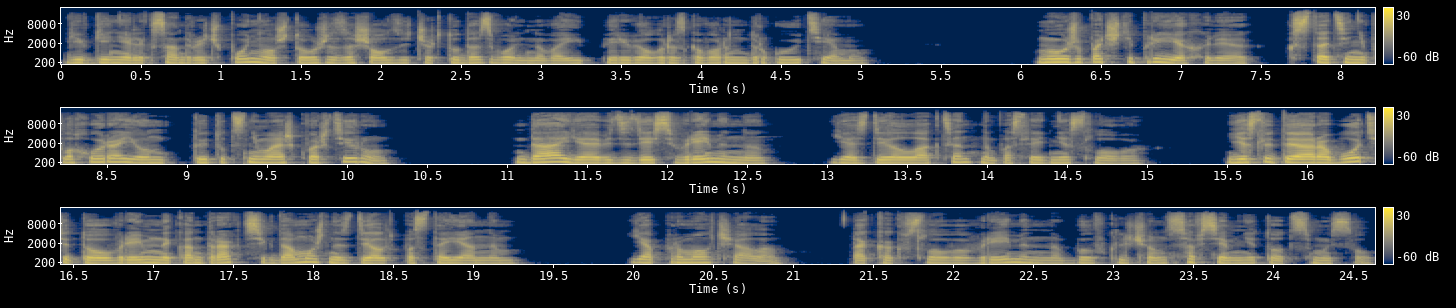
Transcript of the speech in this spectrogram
Евгений Александрович понял, что уже зашел за черту дозволенного и перевел разговор на другую тему. «Мы уже почти приехали. Кстати, неплохой район. Ты тут снимаешь квартиру?» «Да, я ведь здесь временно». Я сделала акцент на последнее слово. Если ты о работе, то временный контракт всегда можно сделать постоянным. Я промолчала, так как в слово «временно» был включен совсем не тот смысл.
